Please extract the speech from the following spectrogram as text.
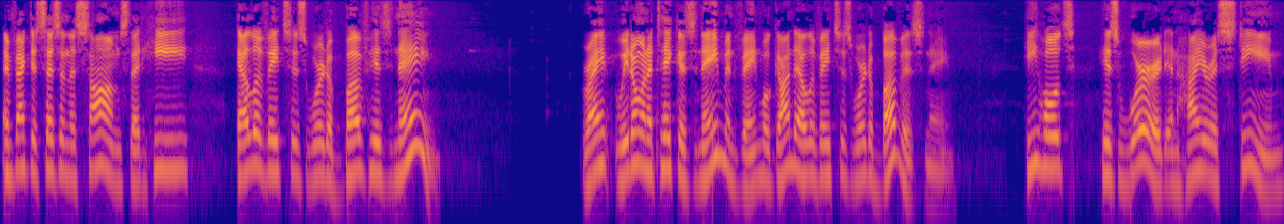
In fact, it says in the Psalms that he elevates his word above his name. Right? We don't want to take his name in vain. Well, God elevates his word above his name. He holds his word in higher esteem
